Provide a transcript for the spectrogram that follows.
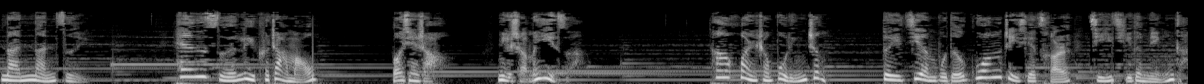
喃喃自语，汉斯立刻炸毛：“罗先生，你什么意思？”他患上不灵症，对“见不得光”这些词儿极其的敏感。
